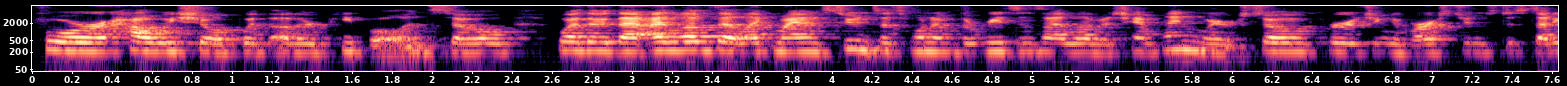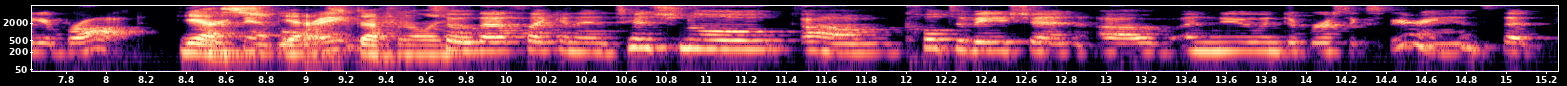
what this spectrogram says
for how we show up with other people. And so, whether that, I love that, like my own students, that's one of the reasons I love at Champlain. We're so encouraging of our students to study abroad Yes, example, yes, right? definitely. so that's like an intentional um, cultivation of a new and diverse experience that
